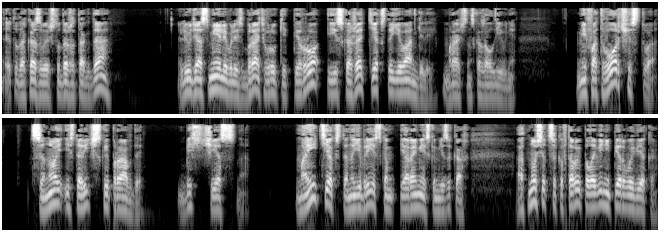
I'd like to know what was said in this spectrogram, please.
Это доказывает, что даже тогда люди осмеливались брать в руки перо и искажать тексты Евангелий, — мрачно сказал Ливни. Мифотворчество ценой исторической правды — бесчестно. Мои тексты на еврейском и арамейском языках относятся ко второй половине первого века.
